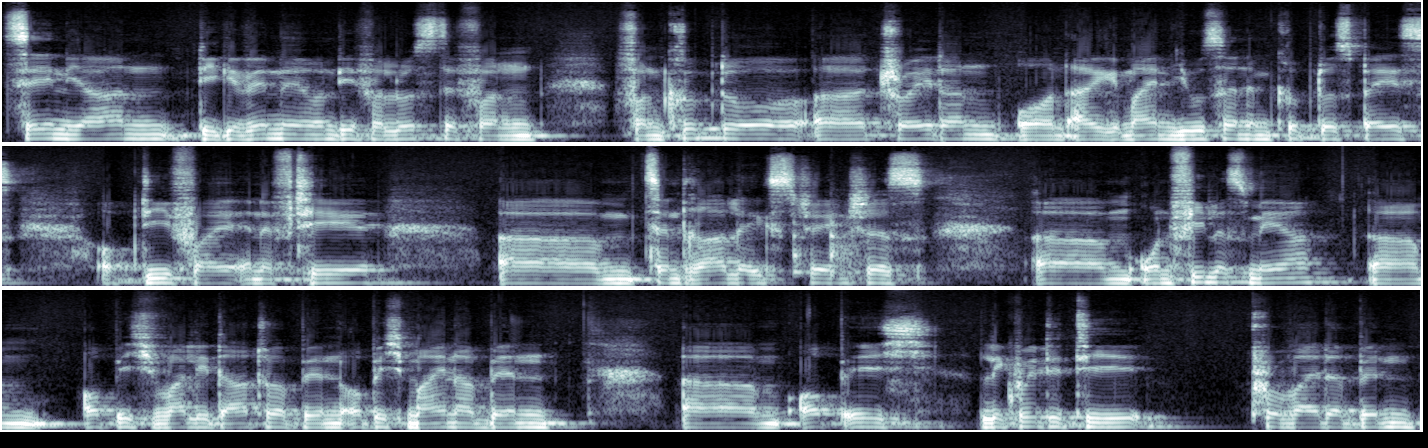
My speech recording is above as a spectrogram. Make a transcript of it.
zehn Jahren die Gewinne und die Verluste von, von Krypto-Tradern äh, und allgemeinen Usern im Krypto-Space, ob DeFi, NFT, ähm, zentrale Exchanges ähm, und vieles mehr. Ähm, ob ich Validator bin, ob ich Miner bin, ähm, ob ich Liquidity Provider bin,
